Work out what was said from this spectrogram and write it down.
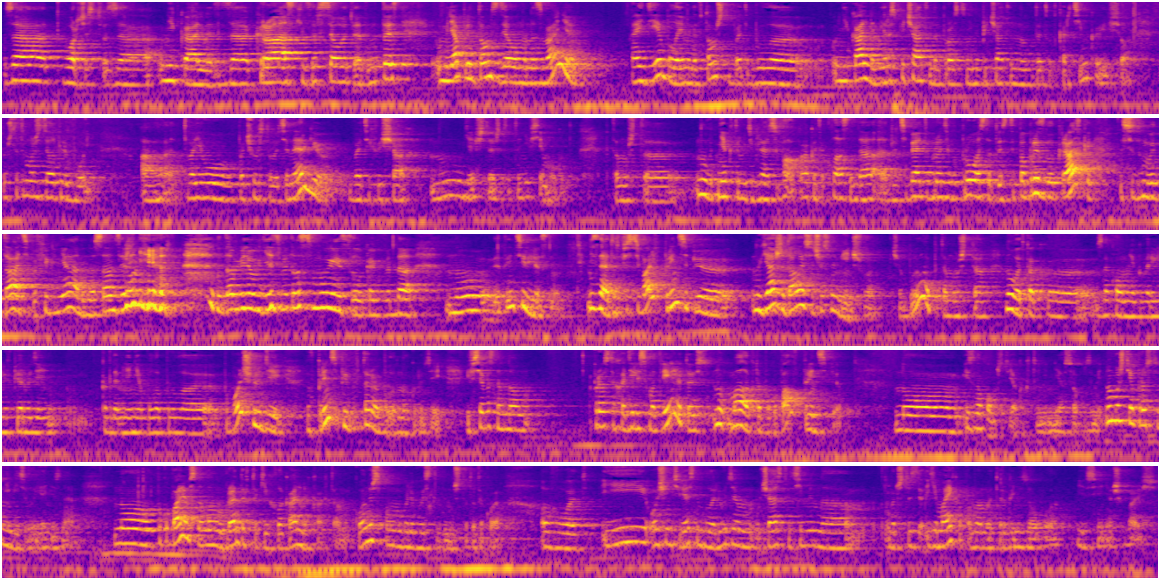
за творчество, за уникальность, за краски, за все вот это. Ну, то есть у меня принтом сделано название, а идея была именно в том, чтобы это было уникально, не распечатано просто, не напечатана вот эта вот картинка и все. Потому что это может сделать любой. А твою почувствовать энергию в этих вещах, Ну, я считаю, что это не все могут потому что, ну, вот некоторые удивляются, вау, как это классно, да, а для тебя это вроде бы просто, то есть ты побрызгал краской, и все думают, да, типа фигня, но на самом деле нет, ну, там, видимо, есть в этом смысл, как бы, да, ну, это интересно. Не знаю, этот фестиваль, в принципе, ну, я ожидала, если честно, меньшего, чем было, потому что, ну, вот как э, знакомые мне говорили в первый день, когда меня не было, было побольше людей, но, в принципе, и во второй было много людей. И все в основном просто ходили, смотрели, то есть, ну, мало кто покупал, в принципе, но и знакомств я как-то не, не особо заметила. Ну, может, я просто не видела, я не знаю. Но покупали в основном у брендов таких локальных, как там Converse, по-моему, были выставлены, что-то такое. Вот. И очень интересно было людям участвовать именно... Вот что Ямайка, по-моему, это организовывала, если я не ошибаюсь.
